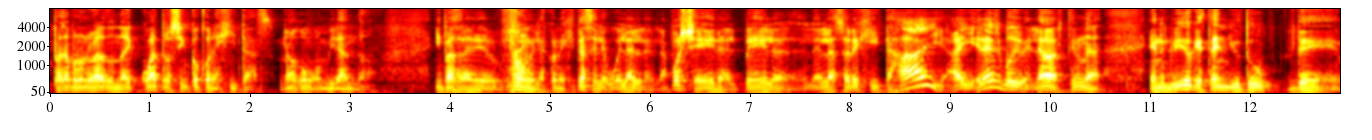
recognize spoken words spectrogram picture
pasa por un lugar donde hay cuatro o cinco conejitas, ¿no? Como mirando. Y pasa la liebre, y las conejitas se le vuelan la, pollera, el pelo, las orejitas. ¡Ay, ay! Era muy veloz. Tiene una. En el video que está en YouTube de,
